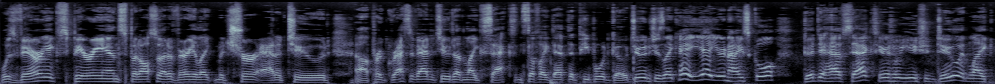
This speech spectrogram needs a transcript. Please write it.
was very experienced, but also had a very like mature attitude, uh, progressive attitude on like sex and stuff like that that people would go to. And she's like, "Hey, yeah, you're in high school. Good to have sex. Here's what you should do." And like,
